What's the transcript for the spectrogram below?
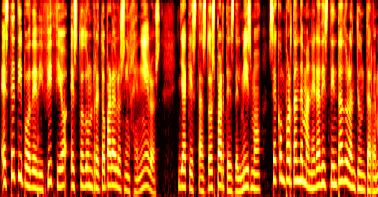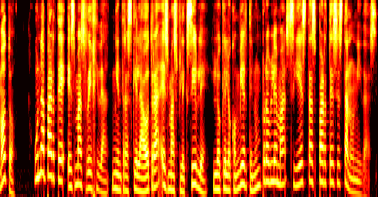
Este tipo de edificio es todo un reto para los ingenieros, ya que estas dos partes del mismo se comportan de manera distinta durante un terremoto. Una parte es más rígida, mientras que la otra es más flexible, lo que lo convierte en un problema si estas partes están unidas.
